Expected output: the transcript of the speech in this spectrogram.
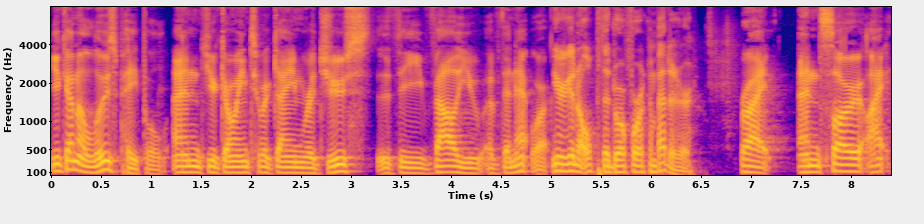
you're going to lose people and you're going to again reduce the value of the network. You're going to open the door for a competitor. Right. And so I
